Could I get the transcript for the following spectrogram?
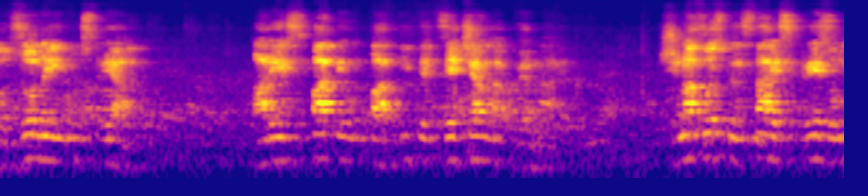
o zonă industrială, are în spate un partid de 10 ani la guvernare și n-a fost în stare să creeze un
